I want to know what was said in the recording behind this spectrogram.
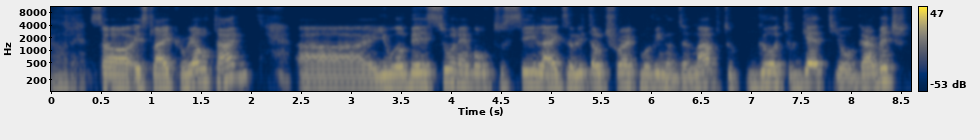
Got it. So it's like real time. Uh, you will be soon able to see like the little truck moving on the map to go to get your garbage.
